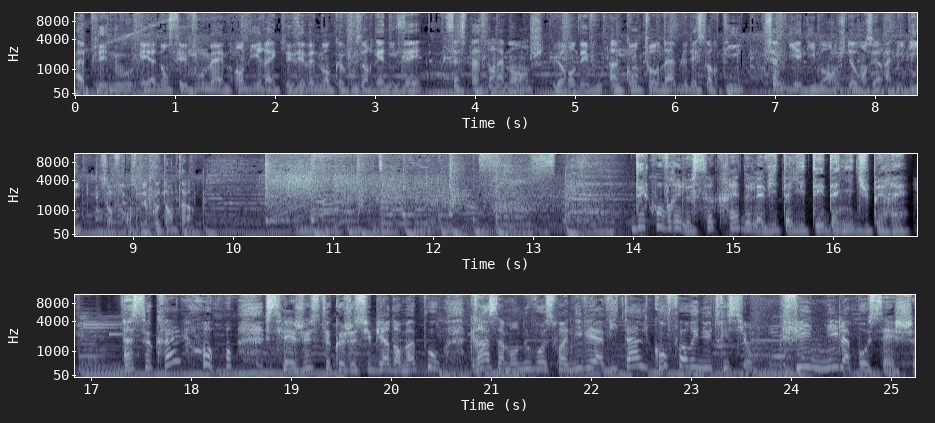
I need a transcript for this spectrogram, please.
Appelez-nous et annoncez vous-même en direct les événements que vous organisez. Ça se passe dans la Manche, le rendez-vous incontournable des sorties, samedi et dimanche de 11h à midi sur France Bleu Cotentin. Découvrez le secret de la vitalité d'Annie Dupéret. Un secret C'est juste que je suis bien dans ma peau, grâce à mon nouveau soin Nivea Vital Confort et Nutrition. Fini la peau sèche,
